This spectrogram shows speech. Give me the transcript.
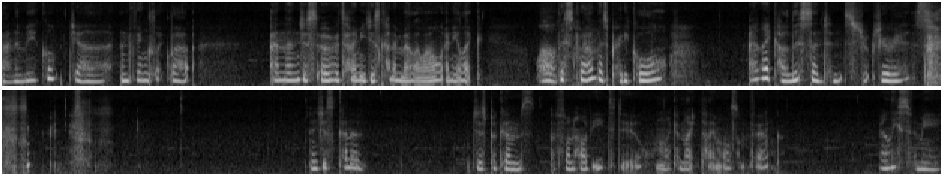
anime culture and things like that. And then just over time, you just kind of mellow out and you're like, wow, this grammar's pretty cool. I like how this sentence structure is. it just kind of just becomes a fun hobby to do on like a night time or something. At least for me.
